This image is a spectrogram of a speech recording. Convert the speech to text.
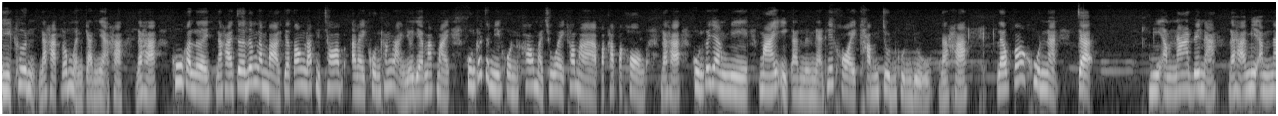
ดีขึ้นนะคะ ก็เหมือนกันเนี่ยค่ะนะคะ คู่กันเลยนะคะ เจอเรื่องลำบากจะต้องรับผิดชอบอะไรคนข้างหลังเยอะแยะมากมาย คุณก็จะมีคนเข้ามาช่วยเข้ามาประคับประคองนะคะ คุณก็ยังมีไม้อีกอันหนึงเนี่ยที่คอยค้ำจุนคุณอยู่นะคะ แล้วก็คุณน่ะจะมีอำนาจด้วยนะนะคะ มีอำน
